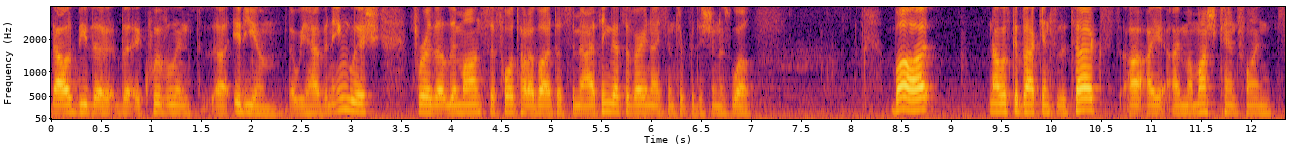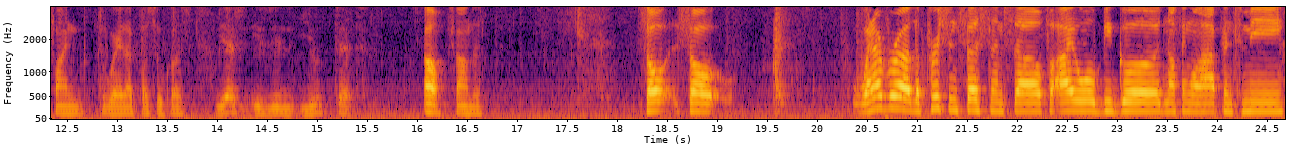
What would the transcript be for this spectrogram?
That would be the, the equivalent uh, idiom that we have in English for the leman sefot haravat. I think that's a very nice interpretation as well. But now let's get back into the text. I, I, I mamash can't find find where that pasuk was. Yes, is in Utet. Oh, found it. So so whenever uh, the person says to himself, "I will be good, nothing will happen to me,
